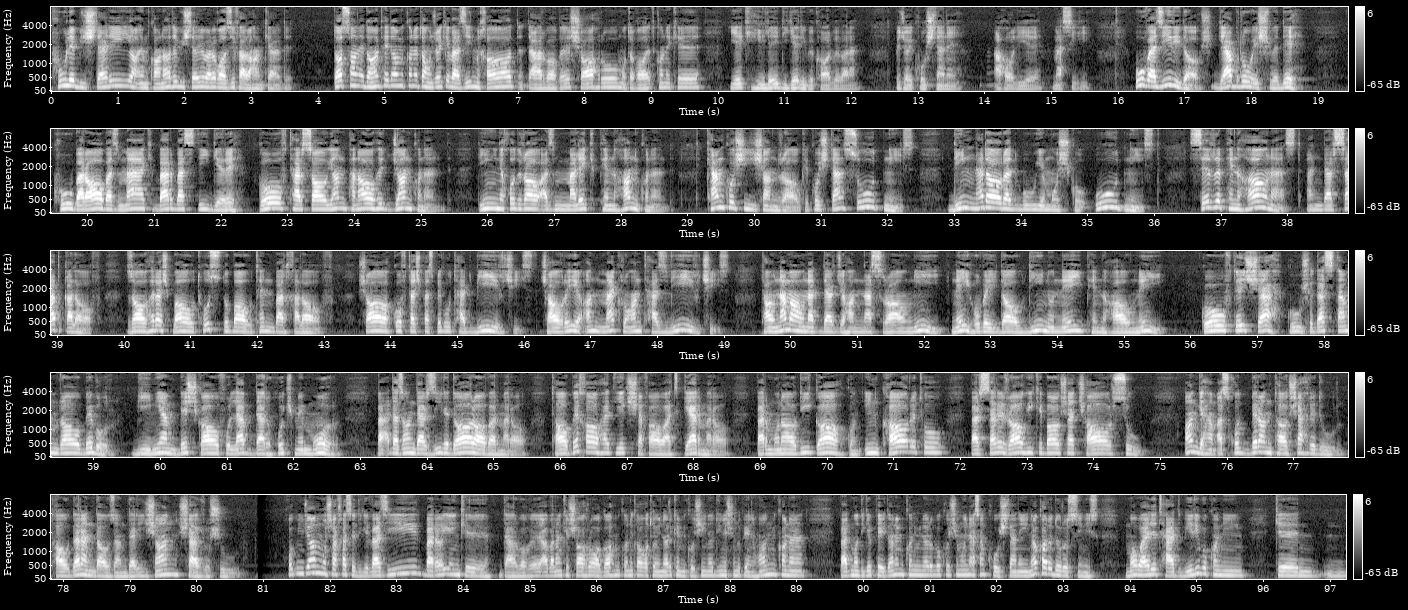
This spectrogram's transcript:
پول بیشتری یا امکانات بیشتری برای قاضی فراهم کرده. داستان ادامه پیدا می‌کنه تا اونجایی که وزیر می‌خواد در واقع شاه رو متقاعد کنه که یک حیله دیگری به کار ببرن به جای کشتن اهالی مسیحی. او وزیری داشت گبر و اشوده. کو براب از مک بربستی گره. گفت ترسایان پناه جان کنند. دین خود را از ملک پنهان کنند. کم کشیشان را که کشتن سود نیست. دین ندارد بوی مشک و عود نیست. سر پنهان است اندر صد غلاف. ظاهرش با توست و باطن برخلاف. شاه گفتش پس بگو تدبیر چیست؟ چاره آن مکر و آن تزویر چیست؟ تا نماند در جهان نصرانی نی هویدا دین و نی پنهانی. گفت ای شه گوش و دستم را ببر بینیم بشکاف و لب در حکم مر. بعد از آن در زیر دار آور مرا تا بخواهد یک شفاعتگر مرا. بر منادی گاه کن این کار تو بر سر راهی که باشد چار سو. آنگه هم از خود بران تا شهر دور تا در اندازم در ایشان شر و شور. خب اینجا هم مشخصه دیگه. وزیر برای اینکه در واقع اولا که شاه رو آگاه می‌کنه که آقا تو اینا رو که می‌کشی اینا دینشون رو پنهان می‌کنن. بعد ما دیگه پیدا نمی‌کنیم اینا رو بکشیم و این اصلا کشتن اینا کار درستی نیست. ما باید یه تدبیری بکنیم که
